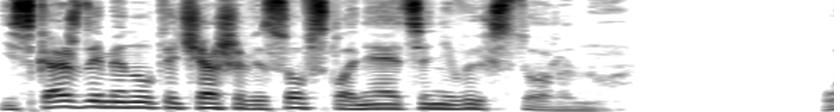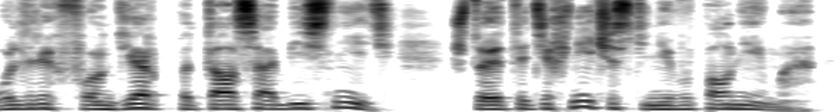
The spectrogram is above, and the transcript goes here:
и с каждой минутой чаша весов склоняется не в их сторону. Ульрих фон Герб пытался объяснить, что это технически невыполнимо –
